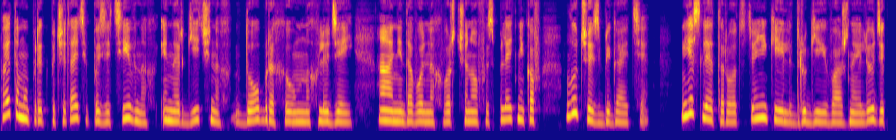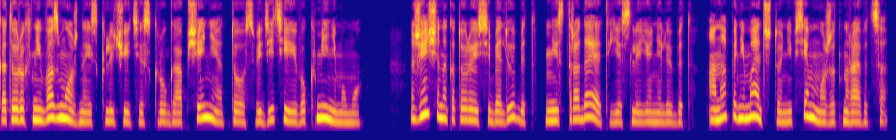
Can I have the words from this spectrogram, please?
поэтому предпочитайте позитивных, энергичных, добрых и умных людей, а недовольных ворчунов и сплетников лучше избегайте. Если это родственники или другие важные люди, которых невозможно исключить из круга общения, то сведите его к минимуму. Женщина, которая себя любит, не страдает, если ее не любят. Она понимает, что не всем может нравиться.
